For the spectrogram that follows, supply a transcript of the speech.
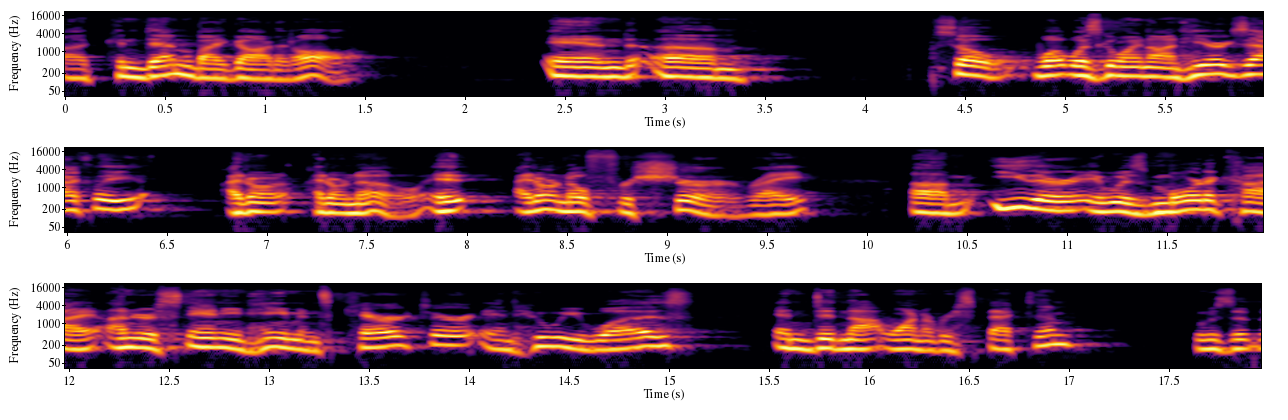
uh, condemned by God at all. And um, so, what was going on here exactly? I don't, I don't know. It, I don't know for sure, right? Um, either it was Mordecai understanding Haman's character and who he was and did not want to respect him. It was a,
